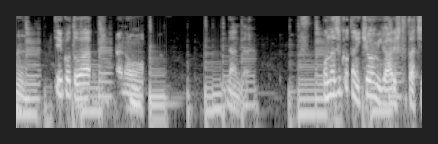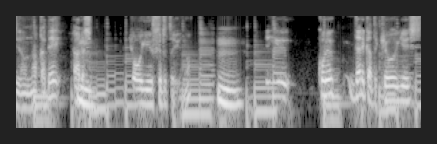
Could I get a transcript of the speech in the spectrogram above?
うん。っていうことは、あの、なんだ、同じことに興味がある人たちの中で、ある種共有するというの、うん。っていう、これを誰かと共有し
